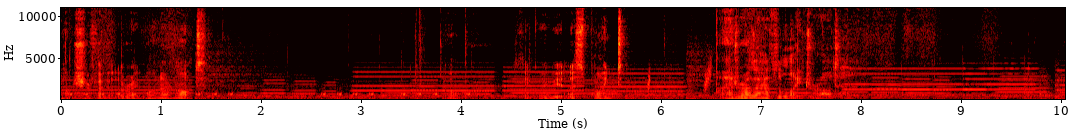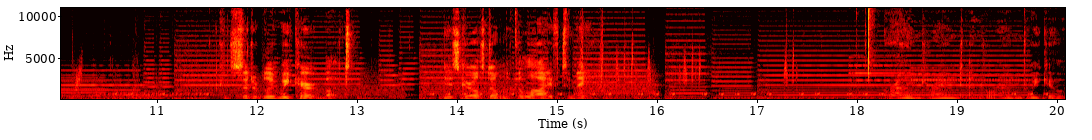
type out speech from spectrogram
Not sure if I got the right one or not. Oh, I think maybe at this point I'd rather have the light rod. Considerably weaker, but these girls don't look alive to me. Round, round, and round we go.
